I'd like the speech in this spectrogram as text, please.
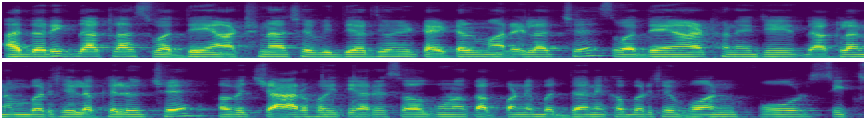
આ દરેક દાખલા સ્વાધ્યાય આઠના છે વિદ્યાર્થીઓની ટાઇટલ મારેલા જ છે. સ્વાધ્યાય આઠ અને જે દાખલા નંબર છે એ લખેલું જ છે. હવે ચાર હોય ત્યારે સહગુણક આપણને બધાને ખબર છે. One four six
